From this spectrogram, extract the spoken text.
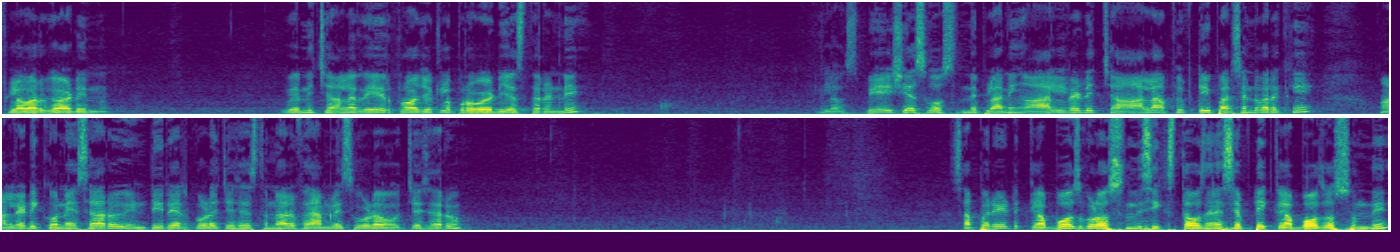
ఫ్లవర్ గార్డెన్ ఇవన్నీ చాలా రేర్ ప్రాజెక్ట్లో ప్రొవైడ్ చేస్తారండి. ఇలా స్పేషియస్గా వస్తుంది ప్లానింగ్. ఆల్రెడీ చాలా ఫిఫ్టీ పర్సెంట్ వరకు ఆల్రెడీ కొనేశారు ఇంటీరియర్ కూడా చేసేస్తున్నారు ఫ్యామిలీస్ కూడా వచ్చేసారు సపరేట్ క్లబ్ హౌస్ కూడా వస్తుంది six thousand SFT club house వస్తుంది.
